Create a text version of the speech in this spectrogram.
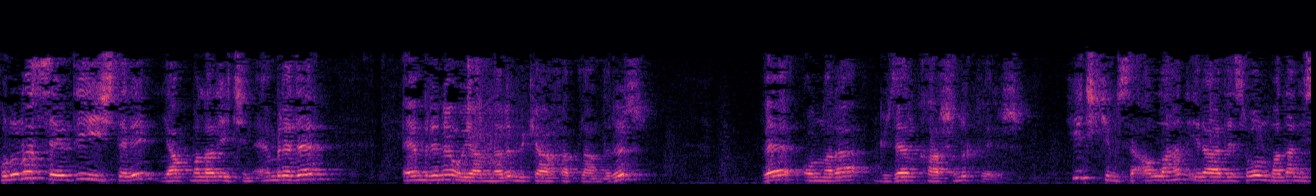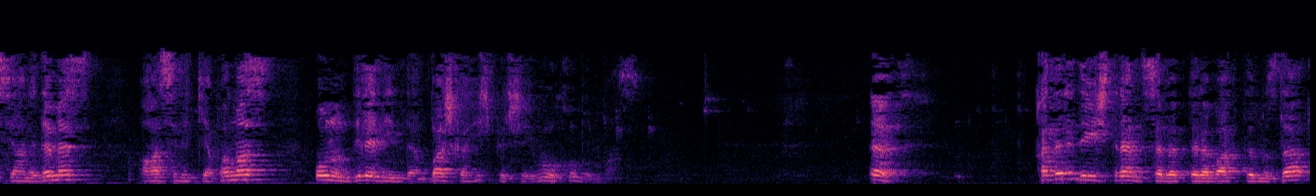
Kuluna sevdiği işleri yapmaları için emreder, emrine uyanları mükafatlandırır ve onlara güzel karşılık verir. Hiç kimse Allah'ın iradesi olmadan isyan edemez, asilik yapamaz, onun dilediğinden başka hiçbir şey vuku bulmaz. Evet, kaderi değiştiren sebeplere baktığımızda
